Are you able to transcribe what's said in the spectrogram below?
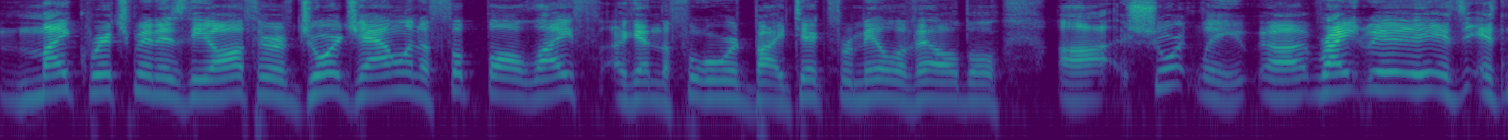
Mike Richman is the author of George Allen, A Football Life. Again, the foreword by Dick Vermeil, available uh, shortly. Uh, right? It's, it's,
